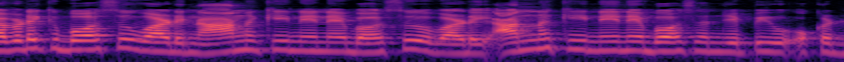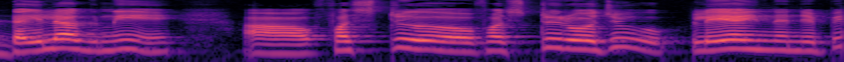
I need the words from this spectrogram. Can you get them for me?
ఎవడికి బాసు వాడి నాన్నకి నేనే బాసు వాడి అన్నకి నేనే బాస్ అని చెప్పి ఒక డైలాగ్ని ఫస్ట్ ఫస్ట్ రోజు ప్లే అయిందని చెప్పి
